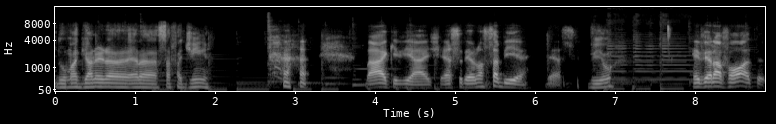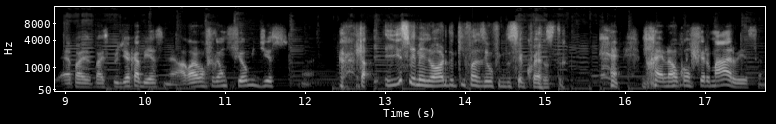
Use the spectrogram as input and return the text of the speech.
do McGonagall era, era safadinha, Ah, que viagem. Essa daí eu não sabia dessa. viu? Reviravolta é pra explodir a cabeça, né? Agora vamos fazer um filme disso. né? Tá, Isso é melhor do que fazer o filme do sequestro. Mas não confirmaram isso. Né?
